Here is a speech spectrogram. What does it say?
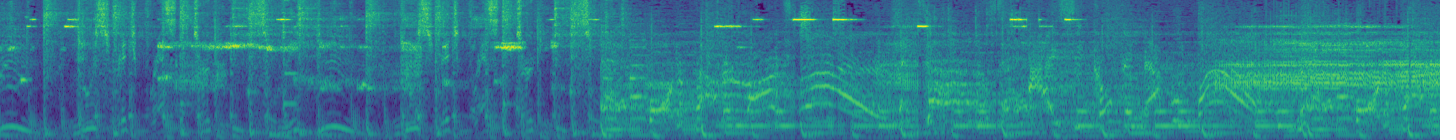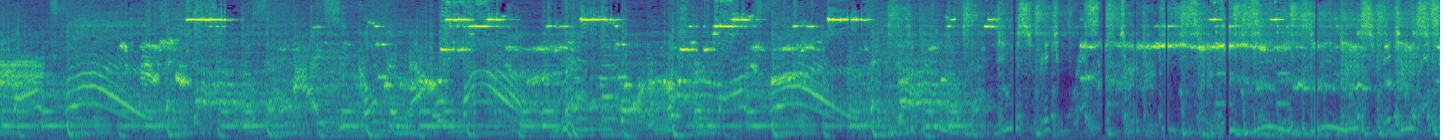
Loose rich breast turkey. Mm, loose rich breast turkey. Quarter pounder large fries. Icy coke and apple pie. Large fries. Icy coke and apple pie. Large fries. Rich breast turkey. Mm, loose rich, breast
